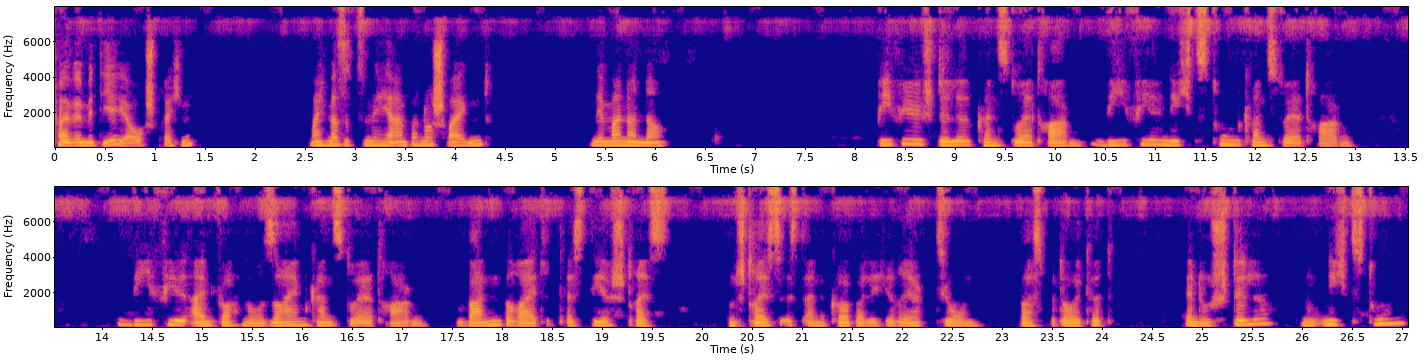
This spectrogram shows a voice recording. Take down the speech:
weil wir mit dir ja auch sprechen. Manchmal sitzen wir hier einfach nur schweigend nebeneinander. Wie viel Stille kannst du ertragen? Wie viel Nichtstun kannst du ertragen? Wie viel einfach nur sein kannst du ertragen? Wann bereitet es dir Stress? Und Stress ist eine körperliche Reaktion. Was bedeutet, wenn du Stille und Nichtstun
